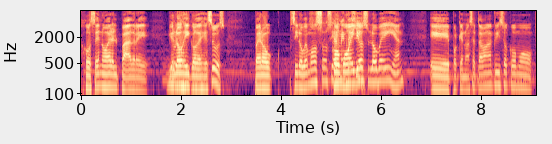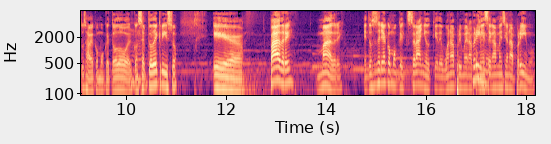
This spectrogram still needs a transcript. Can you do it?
José no era el padre biológico de Jesús, pero si lo vemos como sí. ellos lo veían, eh, porque no aceptaban a Cristo como, tú sabes, como que todo el concepto de Cristo, eh, padre, madre, Entonces sería como que extraño que de buena primera Primo. comiencen a mencionar primo.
